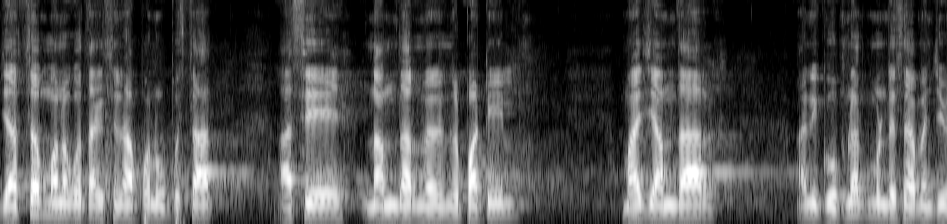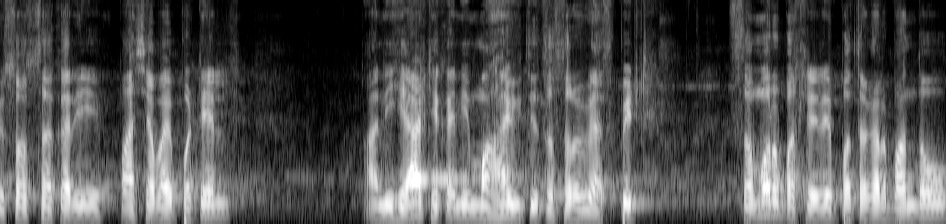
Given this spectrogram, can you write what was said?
ज्याचं मनोगत आहे आपण उपस्थित असे नामदार नरेंद्र पाटील माजी आमदार आणि गोपनाथ मुंडे साहेबांचे विश्वास सहकारी पाशाबाई पटेल आणि ह्या ठिकाणी महायुतीचं सर्व व्यासपीठ समोर बसलेले पत्रकार बांधव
